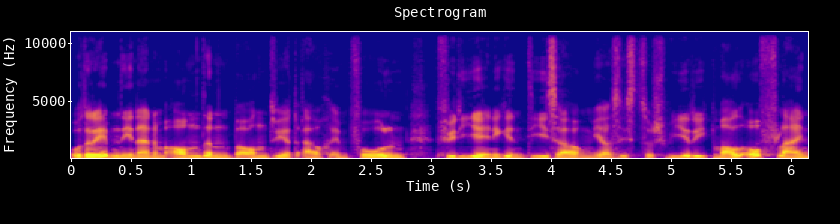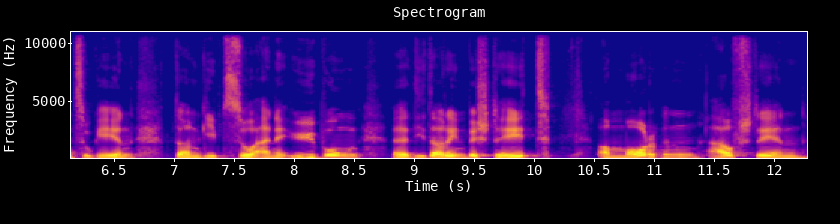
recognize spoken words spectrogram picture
Oder eben in einem anderen Band wird auch empfohlen, für diejenigen, die sagen, ja, es ist so schwierig, mal offline zu gehen, dann gibt es so eine Übung, äh, die darin besteht, am Morgen aufstehen,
